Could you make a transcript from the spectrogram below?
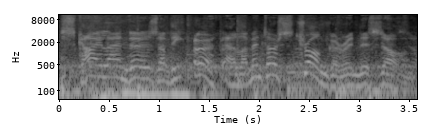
Skylanders of the Earth element are stronger in this zone.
